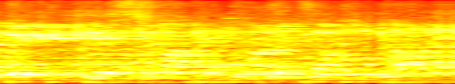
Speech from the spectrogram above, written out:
we kiss my words on my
